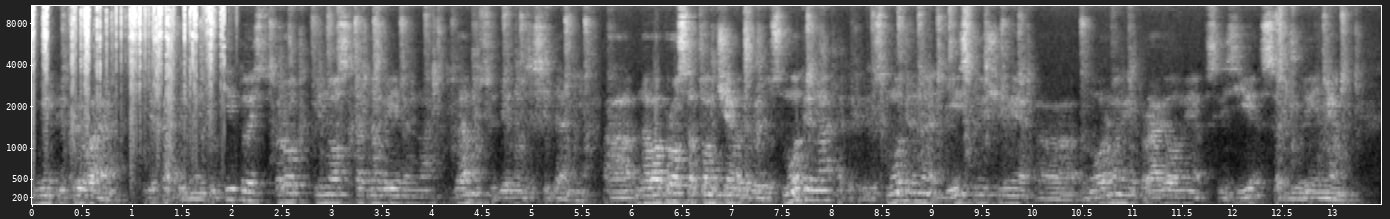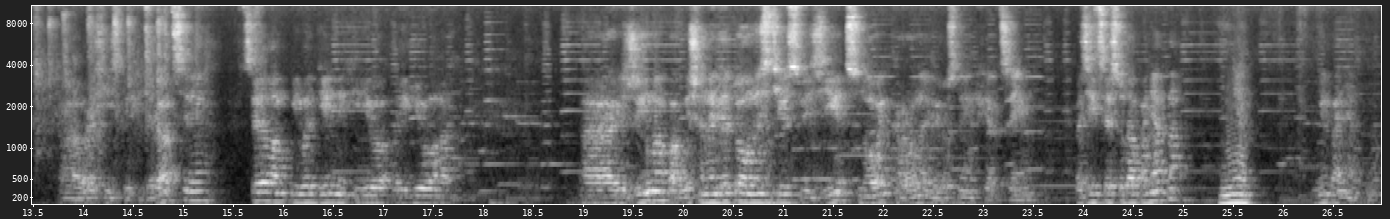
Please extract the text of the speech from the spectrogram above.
не прикрывая дыхательные пути, то есть рот и нос одновременно в данном судебном заседании. А на вопрос о том, чем это предусмотрено, это предусмотрено действующими э, нормами, правилами в связи с объявлением э, в Российской Федерации в целом и в отдельных ее регионах режима повышенной готовности в связи с новой коронавирусной инфекцией. Позиция суда понятна? Нет. Непонятно.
